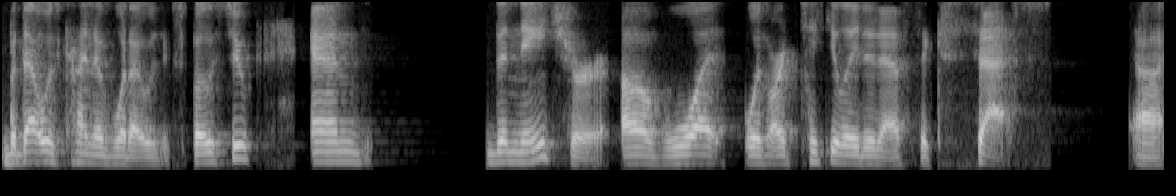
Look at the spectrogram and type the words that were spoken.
but that was kind of what I was exposed to, and the nature of what was articulated as success uh,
